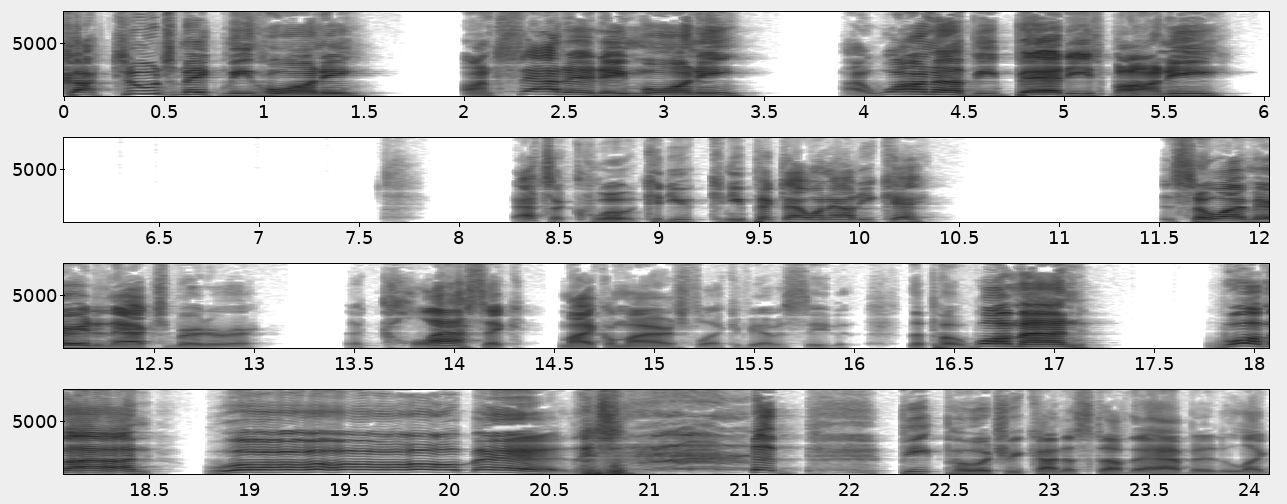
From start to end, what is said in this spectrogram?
Cartoons make me horny. On Saturday morning, I wanna be Betty's Bonnie. That's a quote. Can you can you pick that one out, EK? So I married an axe murderer. A classic Michael Myers flick, if you haven't seen it. The poet, woman, woman, woman. Beat poetry kind of stuff that happened like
